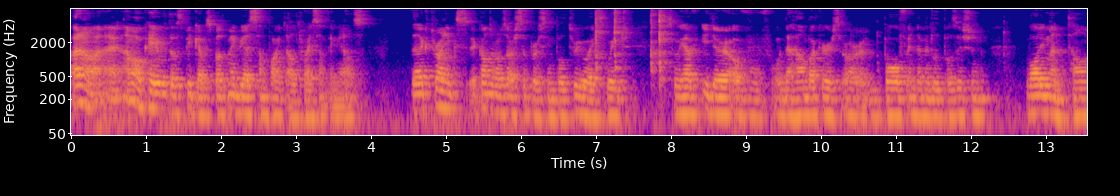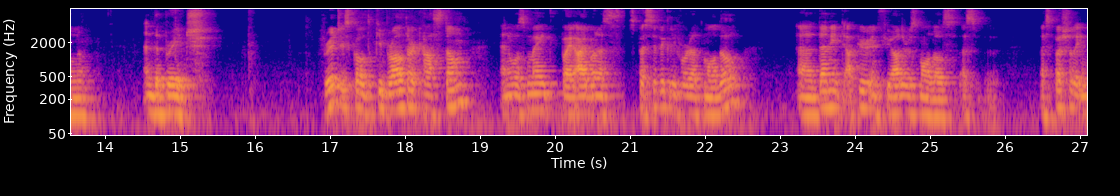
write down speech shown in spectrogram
I don't know, I, I'm okay with those pickups, but maybe at some point I'll try something else. The electronics controls are super simple, three-way switch. So we have either of the humbuckers or both in the middle position, volume and tone, and the bridge. Bridge is called Gibraltar Custom and was made by Ibanez specifically for that model. And then it appeared in few other models, especially in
